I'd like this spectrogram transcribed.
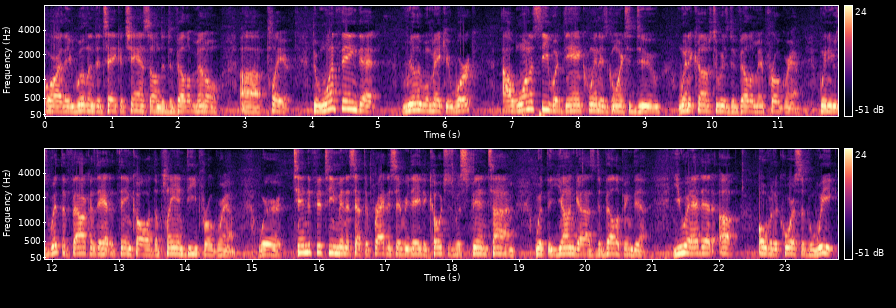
or are they willing to take a chance on the developmental uh, player? The one thing that really will make it work, I want to see what Dan Quinn is going to do when it comes to his development program. When he was with the Falcons, they had a thing called the Plan D program, where 10 to 15 minutes after practice every day, the coaches would spend time with the young guys developing them. You add that up over the course of a week,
